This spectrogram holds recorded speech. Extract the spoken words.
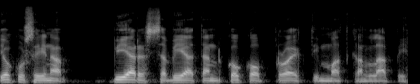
Joku siinä vieressä vie tämän koko projektin matkan läpi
